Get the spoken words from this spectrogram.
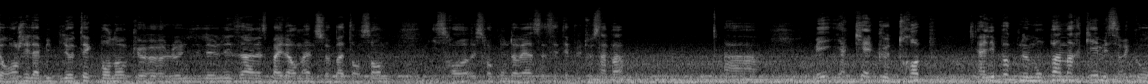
ranger la bibliothèque pendant que le, lézard et Spider-Man se battent ensemble. Il se, rend, compte de rien, ça c'était plutôt sympa. Ah, mais il y a quelques tropes qui à l'époque ne m'ont pas marqué, mais c'est vrai qu'au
